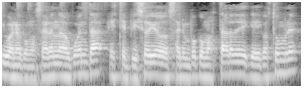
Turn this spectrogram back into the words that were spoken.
Y bueno, como se habrán dado cuenta, este episodio sale un poco más tarde que de costumbre.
